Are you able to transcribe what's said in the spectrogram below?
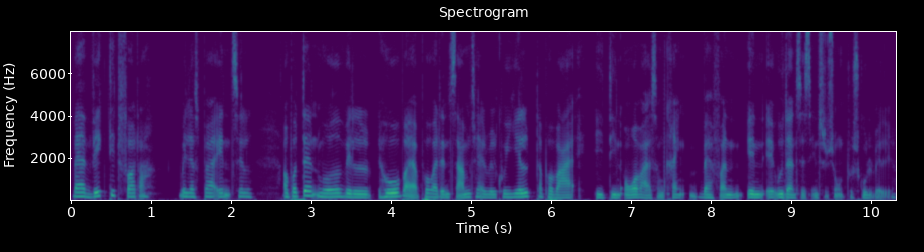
Hvad er vigtigt for dig, vil jeg spørge ind til. Og på den måde vil, håber jeg på, at en samtale vil kunne hjælpe dig på vej i din overvejelse omkring, hvad for en, en øh, uddannelsesinstitution du skulle vælge.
